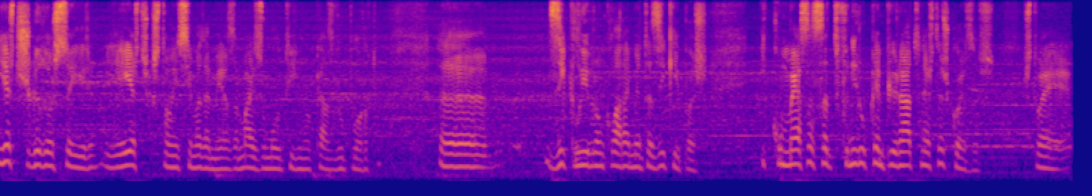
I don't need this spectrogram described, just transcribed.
estes jogadores saírem, e é estes que estão em cima da mesa, mais o Moutinho no caso do Porto, uh, desequilibram claramente as equipas. E começa-se a definir o campeonato nestas coisas. Isto é,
